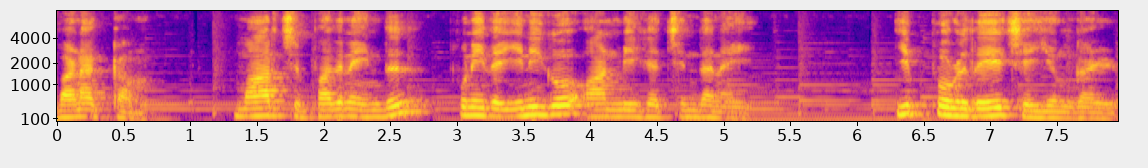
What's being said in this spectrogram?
வணக்கம். மார்ச் பதினைந்து புனித இனிகோ ஆன்மீக சிந்தனை. இப்பொழுதே செய்யுங்கள்.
